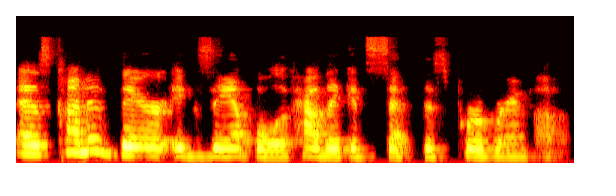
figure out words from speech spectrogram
as kind of their example of how they could set this program up.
